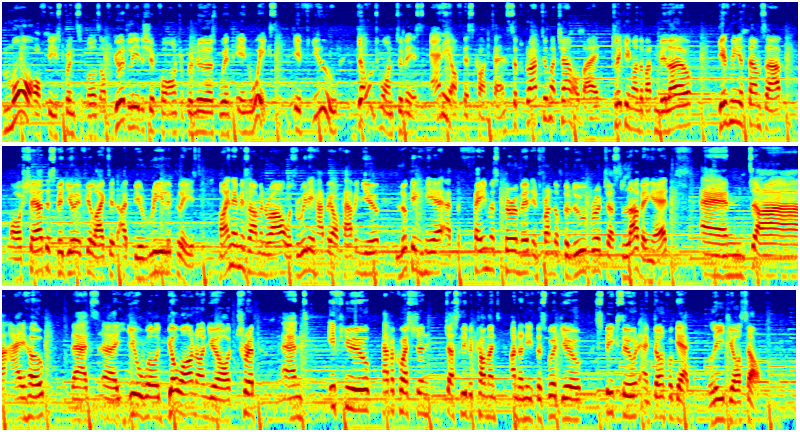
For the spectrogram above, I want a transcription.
more of these principles of good leadership for entrepreneurs within weeks if you don't want to miss any of this content, subscribe to my channel by clicking on the button below, give me a thumbs up or share this video if you liked it. I'd be really pleased. My name is Armin Rao. I was really happy of having you looking here at the famous pyramid in front of the Louvre, just loving it. And uh, I hope that uh, you will go on on your trip and if you have a question, just leave a comment underneath this video. Speak soon and don't forget, lead yourself.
